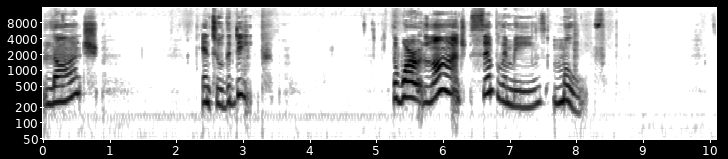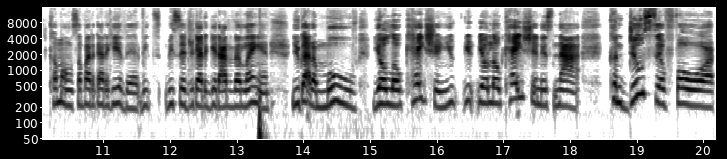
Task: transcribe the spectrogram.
Launch into the deep. The word launch simply means move. Come on, somebody got to hear that. We we said you got to get out of the land. You got to move your location. You, you your location is not conducive for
